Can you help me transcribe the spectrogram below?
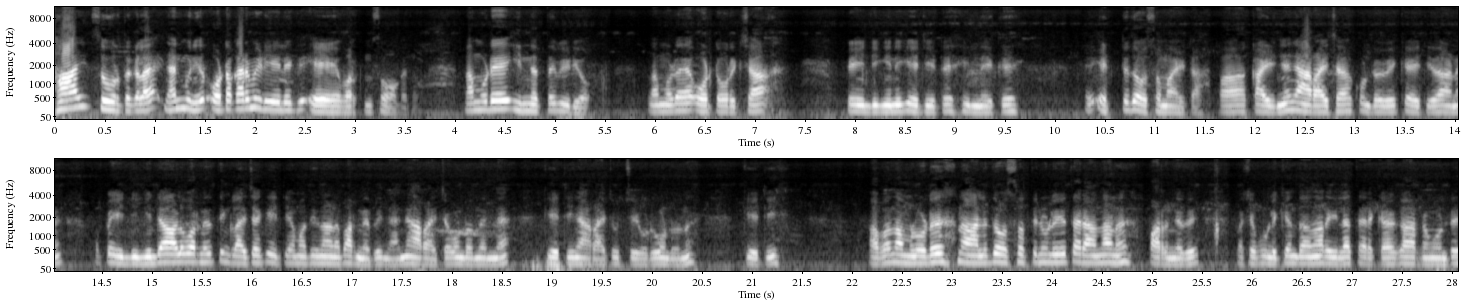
ഹായ് സുഹൃത്തുക്കളെ ഞാൻ മുനീർ ഓട്ടോക്കാരൻ വീഡിയോയിലേക്ക് ഏവർക്കും സ്വാഗതം. നമ്മുടെ ഇന്നത്തെ വീഡിയോ നമ്മുടെ ഓട്ടോറിക്ഷ പെയിന്റിങ്ങിന് കയറ്റിയിട്ട് ഇന്നേക്ക് എട്ട് ദിവസമായിട്ടാണ് അപ്പോൾ കഴിഞ്ഞ ഞായറാഴ്ച കൊണ്ടുപോയി കയറ്റിയതാണ്. അപ്പോൾ പെയിന്റിങ്ങിന്റെ ആൾ പറഞ്ഞത് തിങ്കളാഴ്ച കയറ്റിയാൽ മതി എന്നാണ് പറഞ്ഞത്. ഞാൻ ഞായറാഴ്ച കൊണ്ടുവന്ന് തന്നെ കയറ്റി ഞായറാഴ്ച ഉച്ചയോട് കൊണ്ടുവന്ന് കയറ്റി. അപ്പോൾ നമ്മളോട് നാല് ദിവസത്തിനുള്ളിൽ തരാമെന്നാണ് പറഞ്ഞത്. പക്ഷേ പുള്ളിക്ക് എന്താണെന്ന് അറിയില്ല. കാരണം കൊണ്ട്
